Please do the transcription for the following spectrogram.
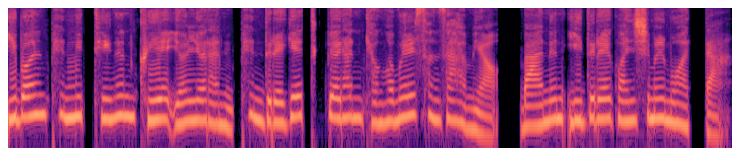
이번 팬미팅은 그의 열렬한 팬들에게 특별한 경험을 선사하며 많은 이들의 관심을 모았다.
